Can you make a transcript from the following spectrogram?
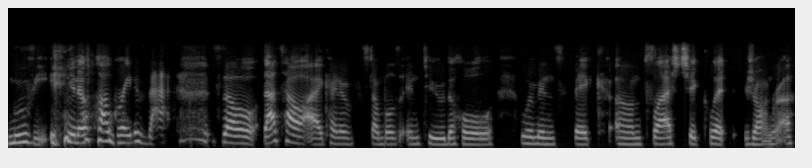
movie. you know, how great is that? So that's how I kind of stumbled into the whole women's fic um, slash chick lit genre.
